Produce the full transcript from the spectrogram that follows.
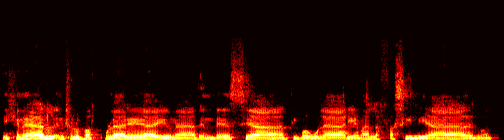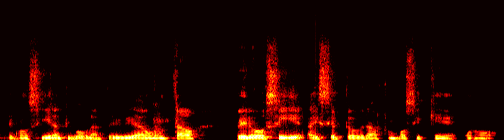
En general, entre los vasculares hay una tendencia anticoagular y además la facilidad de, conseguir anticoagulantes hoy día ha aumentado, pero sí hay ciertas trombosis que uno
